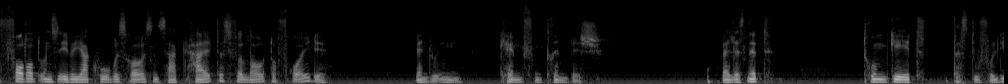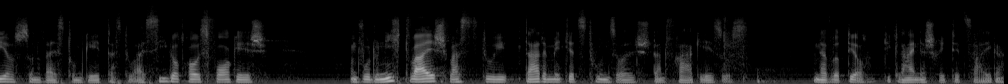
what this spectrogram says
fordert uns eben Jakobus raus und sagt, halt das für lauter Freude, wenn du in Kämpfen drin bist. Weil es nicht darum geht, dass du verlierst, sondern weil es darum geht, dass du als Sieger daraus vorgehst und wo du nicht weißt, was du da damit jetzt tun sollst, dann frag Jesus. Und er wird dir die kleinen Schritte zeigen.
